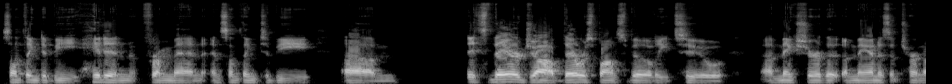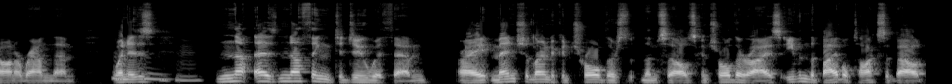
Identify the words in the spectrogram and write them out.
something to be hidden from men and something to be um, it's their job their responsibility to uh, make sure that a man isn't turned on around them when it is mm-hmm. not has nothing to do with them right men should learn to control their, themselves control their eyes even the bible talks about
